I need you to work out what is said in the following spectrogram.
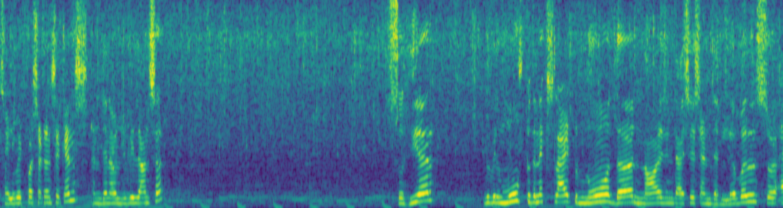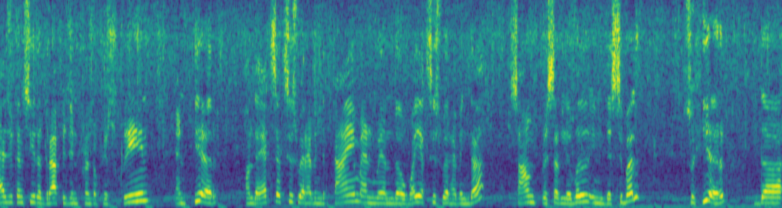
So I'll wait for certain seconds and then I will reveal the answer. So here we will move to the next slide to know the noise indices and their levels. So as you can see the graph is in front of your screen and here on the x-axis we are having the time and when the y-axis we are having the sound pressure level in decibel so here the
